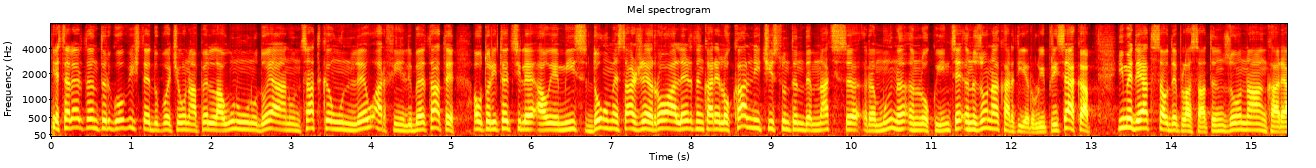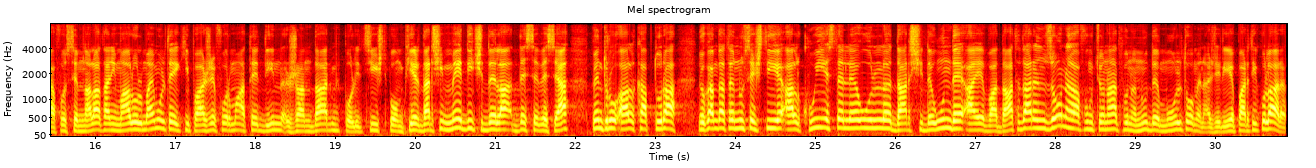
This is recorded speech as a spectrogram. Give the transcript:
Este alertă în Târgoviște după ce un apel la 112 a anunțat că un leu ar fi în libertate. Autoritățile au emis două mesaje ro alert în care localnicii sunt îndemnați să rămână în locuințe în zona cartierului Priseaca. Imediat s-au deplasat în zona în care a fost semnalat animalul mai multe echipaje formate din jandarmi, polițiști, pompieri, dar și medici de la DSVSA pentru a-l captura. Deocamdată nu se știe al cui este leul, dar și de unde a evadat, dar în zonă a funcționat până nu de mult o na geria particular.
